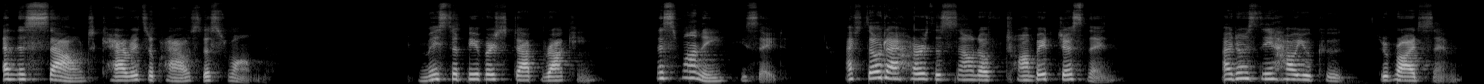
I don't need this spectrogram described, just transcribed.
and the sound carried across the swamp. Mr. Beaver stopped rocking. That's funny, he said. I thought I heard the sound of trumpet just then. I don't see how you could, replied Sam.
